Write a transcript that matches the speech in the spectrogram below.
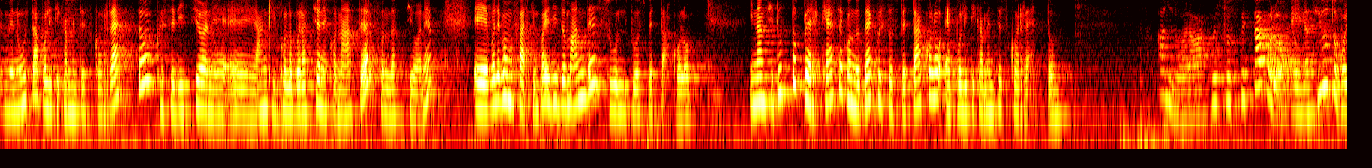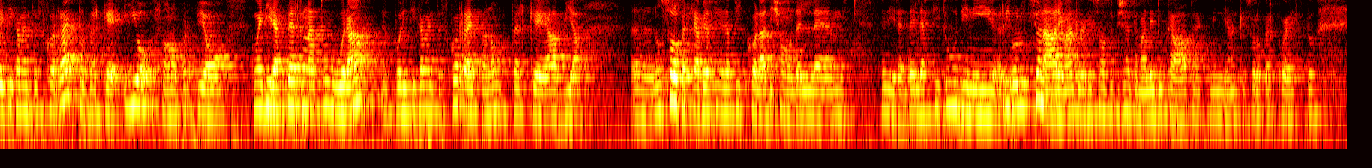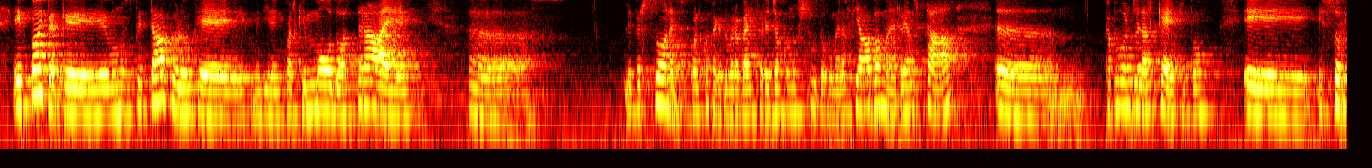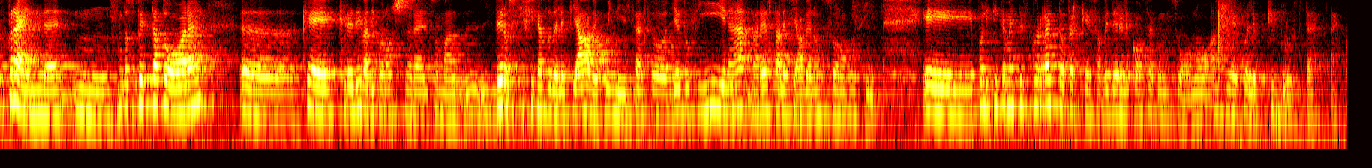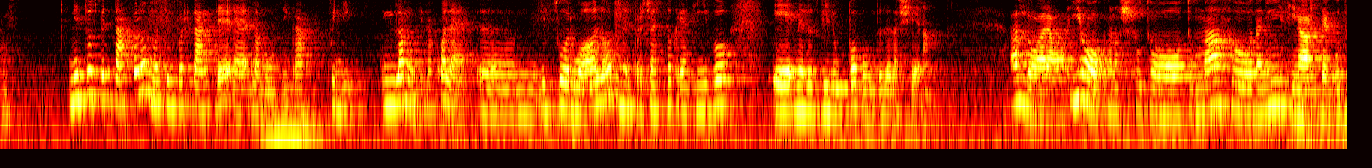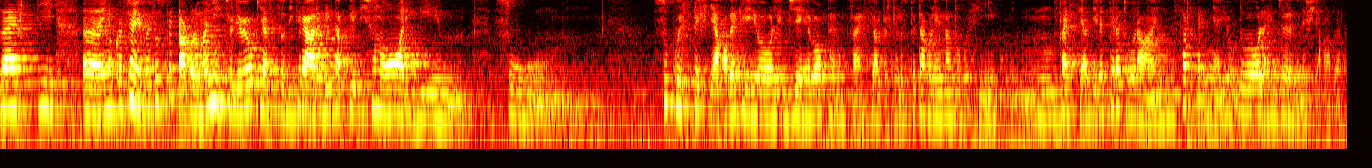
Benvenuta a Politicamente Scorretto, questa edizione è anche in collaborazione con Ater Fondazione e volevamo farti un paio di domande sul tuo spettacolo. Innanzitutto perché secondo te questo spettacolo è politicamente scorretto? Allora, questo spettacolo è innanzitutto politicamente scorretto perché io sono proprio, come dire, per natura politicamente scorretta, non perché abbia, eh, non solo perché abbia fin da piccola, diciamo, delle dire, delle attitudini rivoluzionarie, ma anche perché sono semplicemente maleducata e quindi anche solo per questo. E poi perché è uno spettacolo che, come dire, in qualche modo attrae eh, le persone su qualcosa che dovrebbe essere già conosciuto come la fiaba, ma in realtà eh, capovolge l'archetipo e, e sorprende mh, lo spettatore eh, che credeva di conoscere insomma, il vero significato delle fiabe, quindi il senso lieto fine, ma in realtà le fiabe non sono così. E politicamente scorretto perché fa vedere le cose come sono, anche quelle più brutte. Ecco. Nel tuo spettacolo molto importante è la musica, quindi la musica qual è ehm, il suo ruolo nel processo creativo e nello sviluppo appunto della scena? Allora, io ho conosciuto Tommaso Danisi in arte Cuzzerti eh, in occasione di questo spettacolo, ma all'inizio gli avevo chiesto di creare dei tappeti sonori mm, su, su queste fiabe che io leggevo per un festival, perché lo spettacolo è nato così, un festival di letteratura in Sardegna io dovevo leggere delle fiabe.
